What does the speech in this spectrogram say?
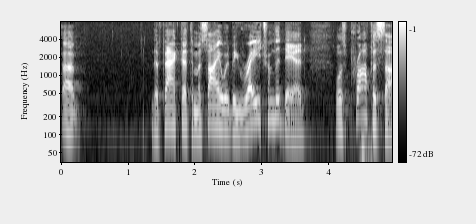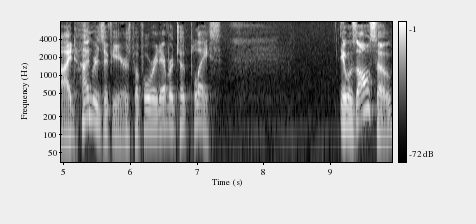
uh, the fact that the Messiah would be raised from the dead was prophesied hundreds of years before it ever took place. It was also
